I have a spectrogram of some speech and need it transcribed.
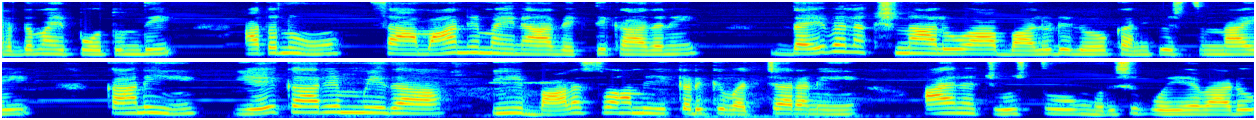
అర్థమైపోతుంది. అతను సామాన్యమైన వ్యక్తి కాదని దైవ లక్షణాలు ఆ బాలుడిలో కనిపిస్తున్నాయి. కానీ ఏ కార్యం మీద ఈ బాలస్వామి ఇక్కడికి వచ్చారని ఆయన చూస్తూ మురిసిపోయేవాడు.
